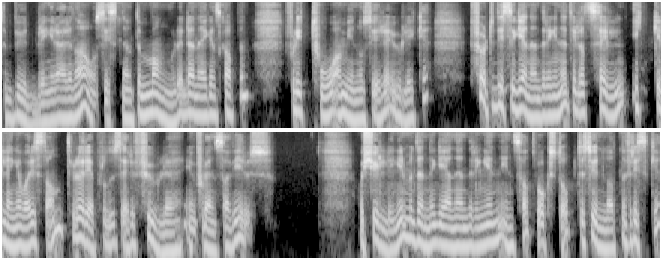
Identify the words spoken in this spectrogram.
til budbringer-RNA, og sistnevnte mangler denne egenskapen fordi to aminosyrer er ulike, førte disse genendringene til at cellen ikke lenger var i stand til å reprodusere fugleinfluensavirus. Og kyllinger med denne genendringen innsatt vokste opp tilsynelatende friske,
